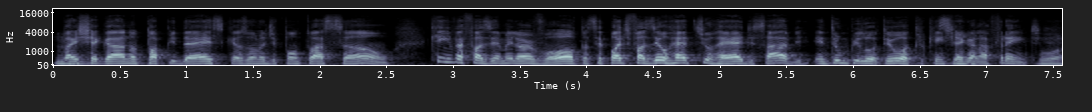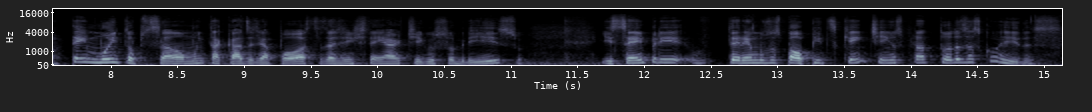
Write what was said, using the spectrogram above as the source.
uhum. vai chegar no top 10, que é a zona de pontuação, quem vai fazer a melhor volta. Você pode fazer o head-to-head, sabe? Entre um piloto e outro, quem Sim. chega na frente. Boa. Tem muita opção, muita casa de apostas, a gente tem artigos sobre isso. E sempre teremos os palpites quentinhos para todas as corridas.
